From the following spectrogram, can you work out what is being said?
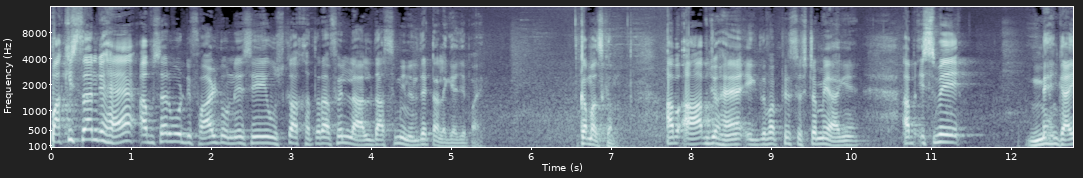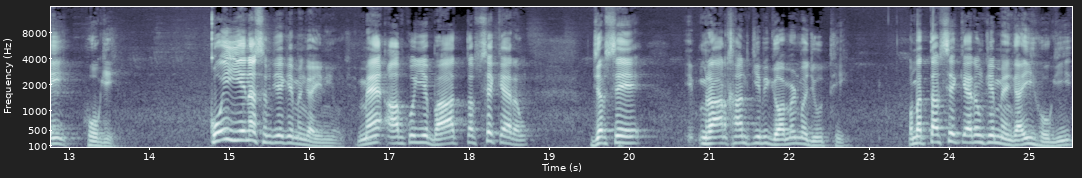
पाकिस्तान जो है, अब सर वो डिफ़ाल्ट होने से उसका ख़तरा फ़िलहाल दस महीने टल गया जे पाए कम अज़ कम। अब आप जो हैं, एक दफ़ा फिर सिस्टम में आ गए हैं। अब इसमें महँगाई होगी। कोई ये ना समझिए कि महँगाई नहीं होगी। मैं आपको ये बात तब से कह रहा हूँ, जब से इमरान खान की भी गवर्नमेंट मौजूद थी। और मैं तब से कह रहा हूँ कि महँगाई होगी,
